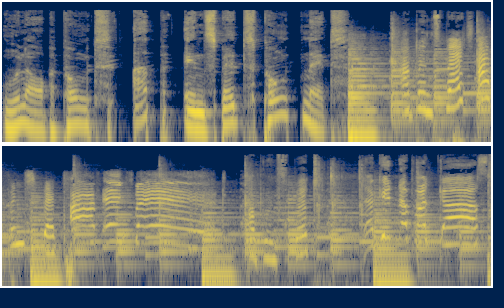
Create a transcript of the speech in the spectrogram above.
Urlaub.abinsbett.net Ab ins Bett, ab ins Bett, ab ins Bett, ab ins Bett, der Kinderpodcast.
